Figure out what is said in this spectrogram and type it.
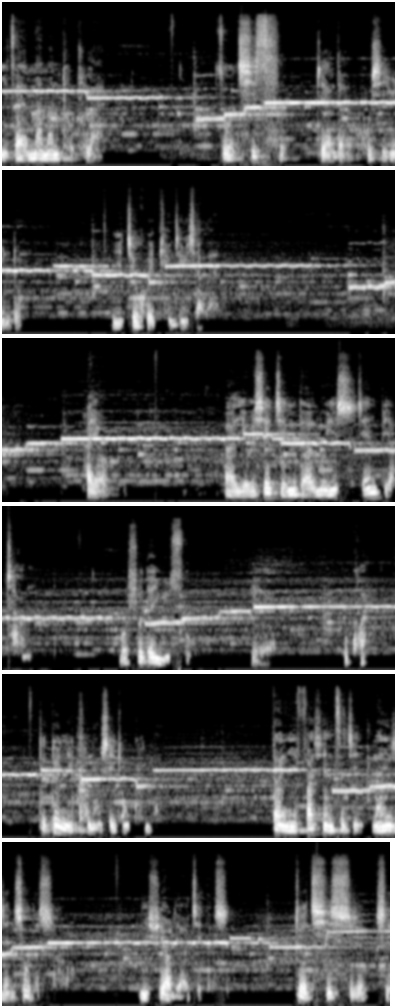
你再慢慢吐出来。做七次这样的呼吸运动，你就会平静下来。还有。呃，有一些节目的录音时间比较长，我说的语速也不快，这对你可能是一种困难。当你发现自己难以忍受的时候，你需要了解的是，这其实是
